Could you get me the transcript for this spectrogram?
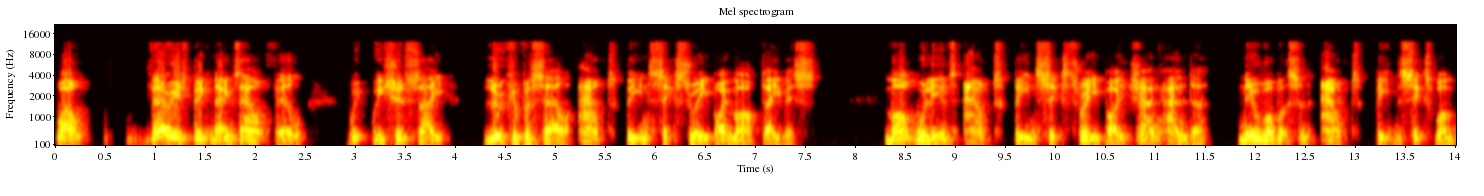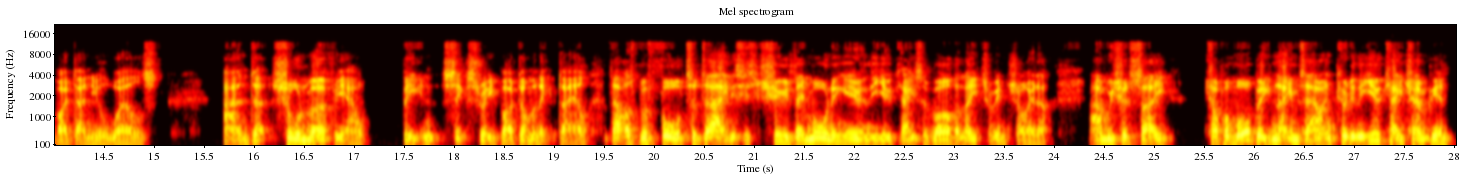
well, various big names out, Phil. We, we should say Luca Brecel out, beaten 6 3 by Mark Davis. Mark Williams out, beaten 6 3 by Zhang Anda. Neil Robertson out, beaten 6 1 by Daniel Wells. And uh, Shaun Murphy out, beaten 6 3 by Dominic Dale. That was before today. This is Tuesday morning here in the UK, so rather later in China. And we should say a couple more big names out, including the UK champion.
